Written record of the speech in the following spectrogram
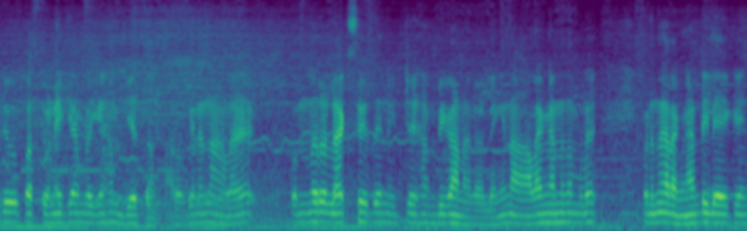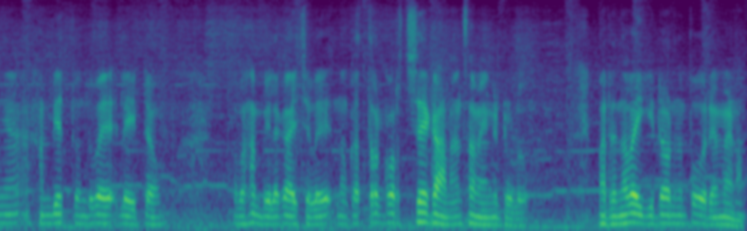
ഒരു പത്ത് മണിയൊക്കെ ആകുമ്പോഴേക്കും ഹംപി എത്താം. അപ്പോൾ പിന്നെ നാളെ ഒന്ന് റിലാക്സ് ചെയ്ത് എണീറ്റ് ഹംപി കാണാമല്ലോ അല്ലെങ്കിൽ നാളെ അങ്ങനെ നമ്മൾ ഇവിടെ നിന്ന് ഇറങ്ങാൻ ഡിലേ ആയി കഴിഞ്ഞാൽ ഹംപി എത്തുന്നത് ലേറ്റ് ആവും. അപ്പോൾ ഹംപിയിലെ കാഴ്ചകൾ നമുക്ക് അത്ര കുറച്ചേ കാണാൻ സമയം കിട്ടുള്ളൂ. മറ്റന്നാൾ വൈകിട്ട് അവിടെ നിന്ന് പോരാൻ വേണം.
